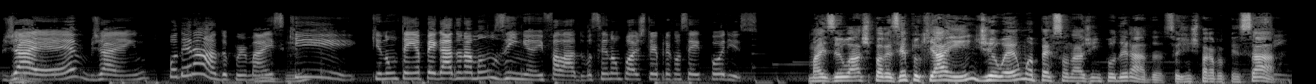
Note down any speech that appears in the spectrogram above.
Já é, já é empoderado, por mais uhum. que, que não tenha pegado na mãozinha e falado, você não pode ter preconceito por isso. Mas eu acho, por exemplo, que a Angel é uma personagem empoderada. Se a gente parar pra pensar, Sim.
